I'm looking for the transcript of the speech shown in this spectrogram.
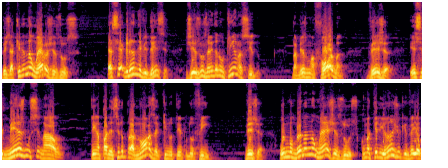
Veja, aquele não era Jesus. Essa é a grande evidência. Jesus ainda não tinha nascido. Da mesma forma, veja, esse mesmo sinal tem aparecido para nós aqui no tempo do fim. Veja, o irmão Brana não é Jesus, como aquele anjo que veio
